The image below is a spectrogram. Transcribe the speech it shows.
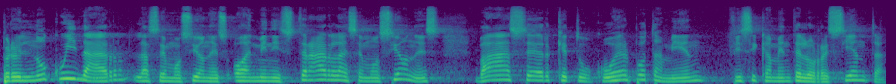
pero el no cuidar las emociones o administrar las emociones va a hacer que tu cuerpo también físicamente lo resienta.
